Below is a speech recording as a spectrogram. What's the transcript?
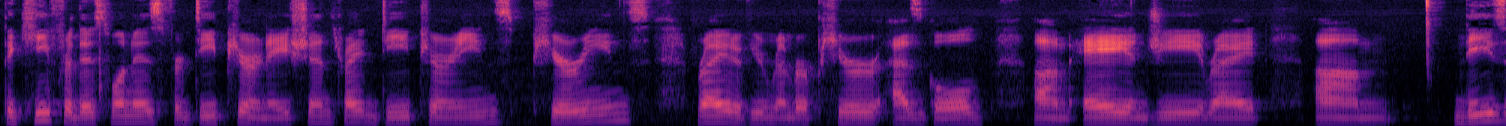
The key for this one is for depurinations, right? Depurines, purines, right? If you remember pure as gold, um, A and G, right? Um, these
